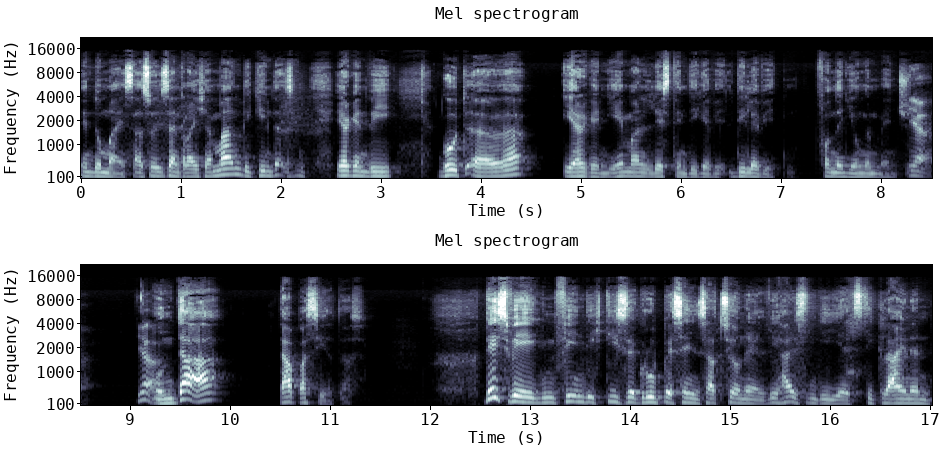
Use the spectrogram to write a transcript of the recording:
den du meinst. Also ist ein reicher Mann, die Kinder sind irgendwie gut, äh, irgendjemand lässt in die, die Leviten von den jungen Menschen. Ja. ja. Und da, da passiert das. Deswegen finde ich diese Gruppe sensationell. Wie heißen die jetzt, die Kleinen,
